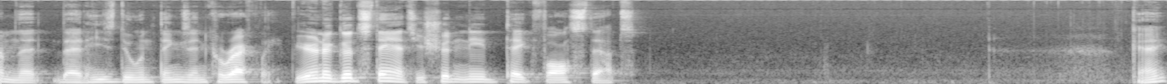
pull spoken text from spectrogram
that, that he's doing things incorrectly. If you're in a good stance, you shouldn't need to take false steps. Okay?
